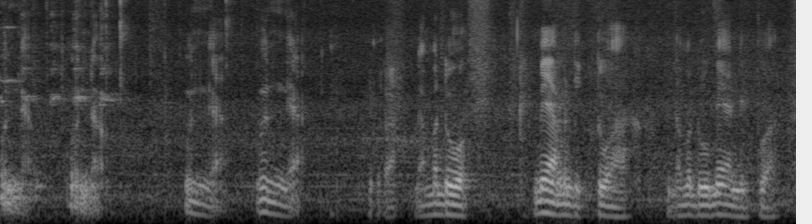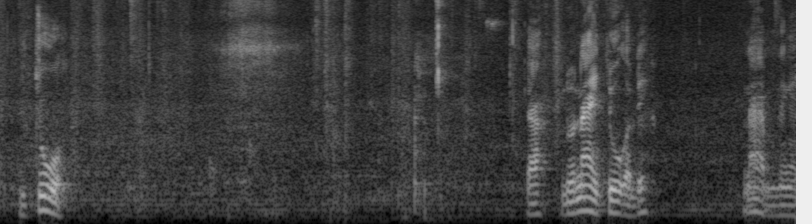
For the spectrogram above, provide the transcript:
มันเนี่ยมันเนี่ยมันเนี่ย มันเนี่ยเดี๋ยวเดี๋ยวมาดูแม่มันอีกตัวเรามาดูแม่มันอีกตัวอีจู้เดี๋ยวดูหน้าอีจูก่อนดิ หน้าเป็นยังไง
